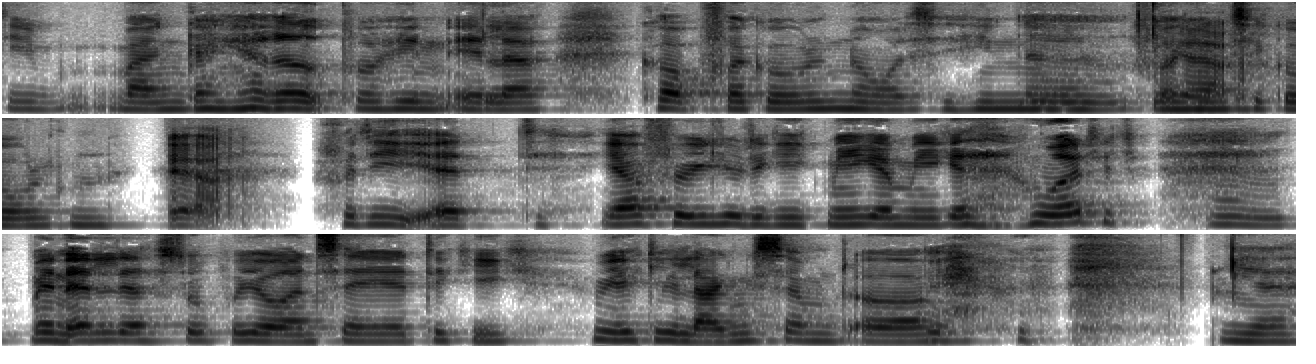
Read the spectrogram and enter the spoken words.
de mange gange jeg red på hende, eller kom fra Golden over til hende, mm, og fra ja. hende til Golden. Ja. Fordi at jeg følte jo, det gik mega, mega hurtigt. Mm. Men alle, der stod på jorden, sagde, at det gik virkelig langsomt. Og Ja. ja,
